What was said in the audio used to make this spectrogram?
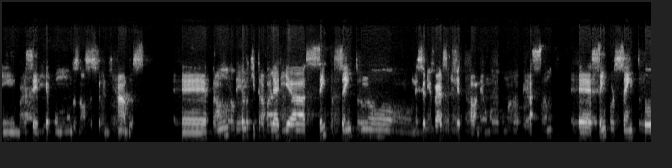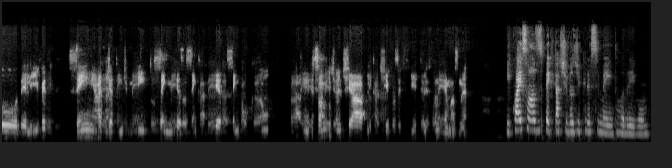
em parceria com um dos nossos franqueados é, para um modelo que trabalharia 100% no, nesse universo digital, né? uma, uma operação é, 100% delivery, sem área de atendimento, sem mesa, sem cadeira, sem balcão, para atender só mediante aplicativos e, telefonemas, né? E quais são as expectativas de crescimento, Rodrigo?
